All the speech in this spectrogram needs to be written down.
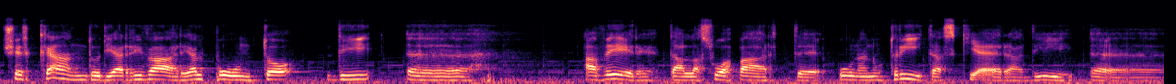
cercando di arrivare al punto di eh, avere dalla sua parte una nutrita schiera di eh,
